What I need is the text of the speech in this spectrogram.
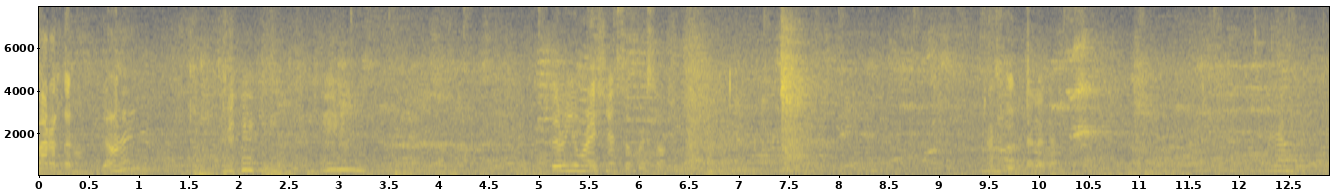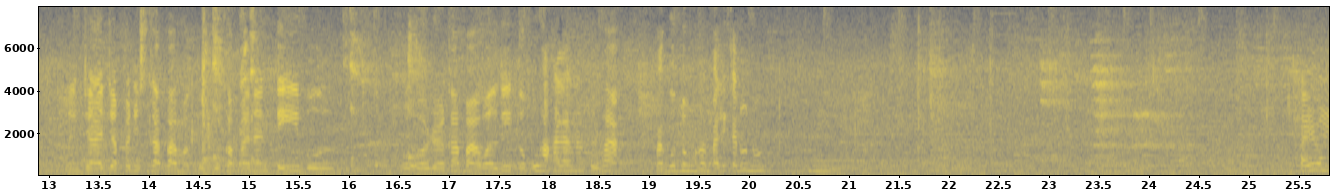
Parang ganun. Ganun. Pero yung rice niya super soft. As in talaga. Nagja-Japanese ka pa, magbubuka pa ng table. O order ka pa, while dito, kuha ka lang ng kuha. Pag gutom ka, balik ka dun, oh. Kaya yung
